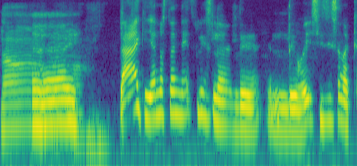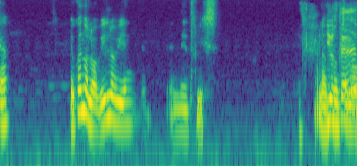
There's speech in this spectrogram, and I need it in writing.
no. Ay. Ay, que ya no está en Netflix la, el, de, el de hoy, sí dicen acá. Yo cuando lo vi, lo vi en, Netflix. Y ustedes,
